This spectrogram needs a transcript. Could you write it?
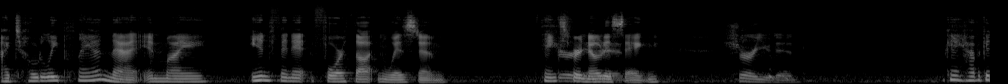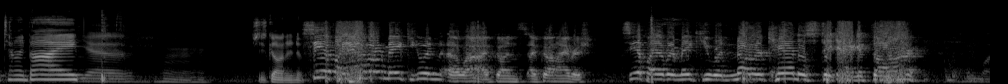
I totally planned that in my infinite forethought and wisdom. Thanks Sure for you did. noticing. Sure, you did. Okay, have a good time. Bye. Yeah. She's gone into See if I ever make you an. Oh wow, I've gone. I've gone Irish. See if I ever make you another candlestick, Agathar. Oh my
